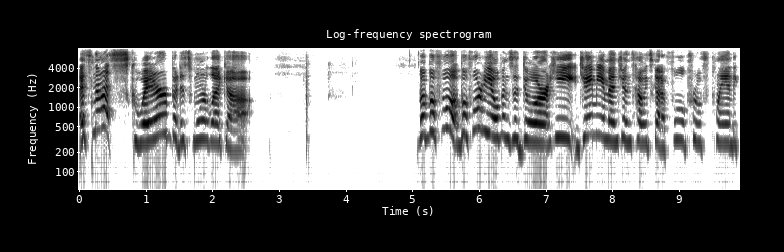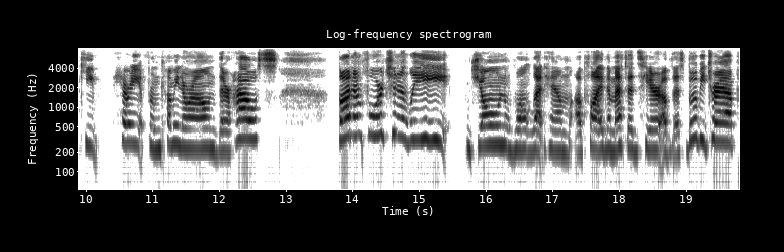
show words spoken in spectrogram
It's not square, but it's more like a but before before he opens the door, he Jamie mentions how he's got a foolproof plan to keep Harriet from coming around their house. But unfortunately, Joan won't let him apply the methods here of this booby trap.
